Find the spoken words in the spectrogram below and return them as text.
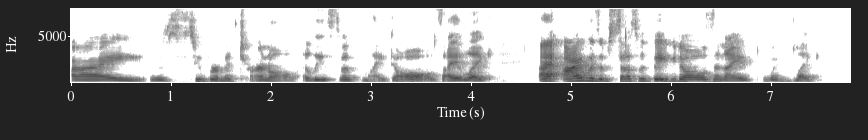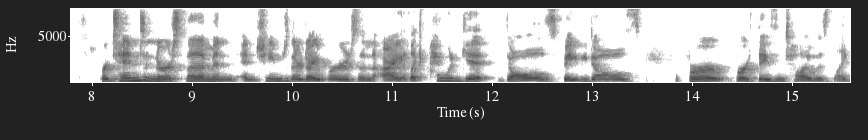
I was super maternal, at least with my dolls. I like I, I was obsessed with baby dolls and I would like pretend to nurse them and, and change their diapers and I like I would get dolls, baby dolls for birthdays until I was like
